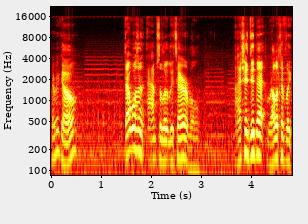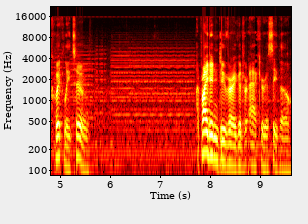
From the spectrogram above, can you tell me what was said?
There we go. That wasn't absolutely terrible. I actually did that relatively quickly, too. I probably didn't do very good for accuracy, though.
